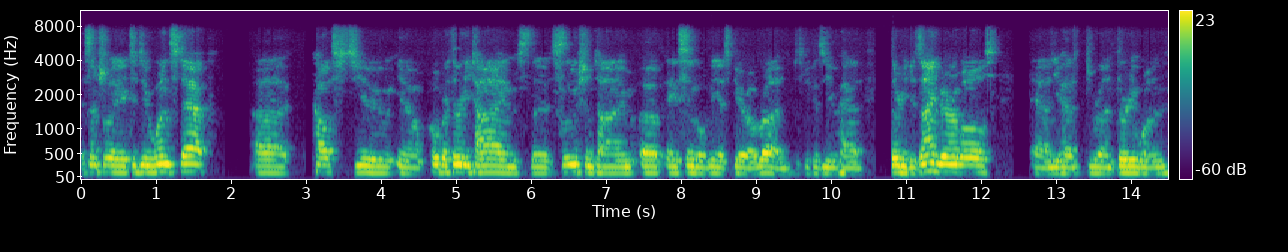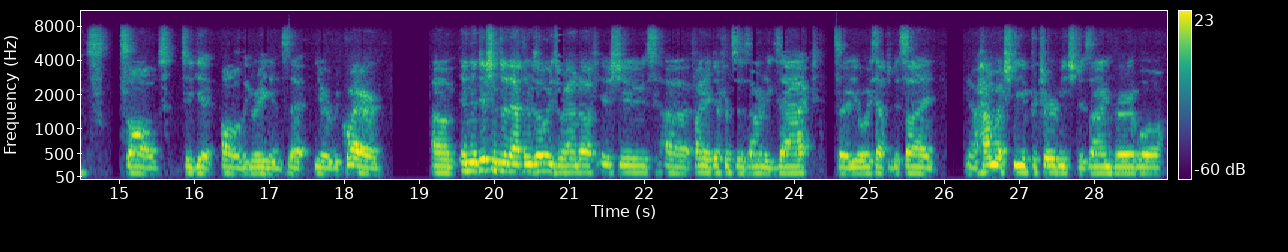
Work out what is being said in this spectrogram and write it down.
essentially to do one step uh, costs you, you know, over 30 times the solution time of a single VSPAERO run, just because you had 30 design variables and you had to run 31 solves to get all of the gradients that you're required. Um, in addition to that, there's always round-off issues. Uh, finite differences aren't exact, so you always have to decide, you know, how much do you perturb each design variable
